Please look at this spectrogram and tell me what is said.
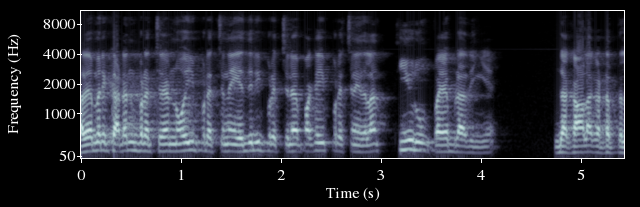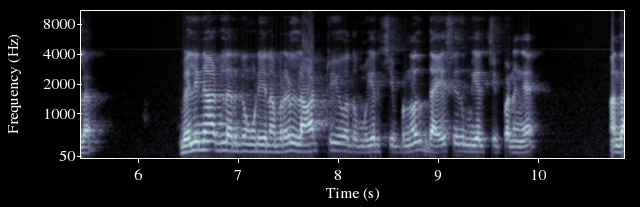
அதே மாதிரி கடன் பிரச்சனை நோய் பிரச்சனை எதிரி பிரச்சனை பகை பிரச்சனை இதெல்லாம் தீரும். பயப்படாதீங்க. இந்த காலகட்டத்தில். வெளிநாட்டில் இருக்கக்கூடிய நபர்கள் லாட்ரி ஓத முயற்சி பண்ணாலும் தயவுசெய்து முயற்சி பண்ணுங்க. அந்த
